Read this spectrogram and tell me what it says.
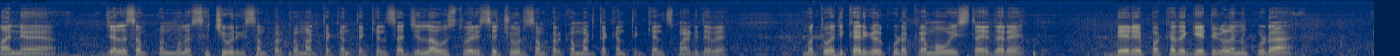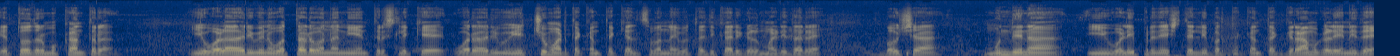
ಮಾನ್ಯ ಜಲಸಂಪನ್ಮೂಲ ಸಚಿವರಿಗೆ ಸಂಪರ್ಕ ಮಾಡ್ತಕ್ಕಂಥ ಕೆಲಸ, ಜಿಲ್ಲಾ ಉಸ್ತುವಾರಿ ಸಚಿವರು ಸಂಪರ್ಕ ಮಾಡ್ತಕ್ಕಂಥ ಕೆಲಸ ಮಾಡಿದ್ದೇವೆ. ಮತ್ತು ಅಧಿಕಾರಿಗಳು ಕೂಡ ಕ್ರಮ ವಹಿಸ್ತಾ ಇದ್ದಾರೆ. ಬೇರೆ ಪಕ್ಕದ ಗೇಟ್ಗಳನ್ನು ಕೂಡ ಎತ್ತೋದ್ರ ಮುಖಾಂತರ ಈ ಒಳಹರಿವಿನ ಒತ್ತಡವನ್ನು ನಿಯಂತ್ರಿಸಲಿಕ್ಕೆ ಹೊರಹರಿವು ಹೆಚ್ಚು ಮಾಡ್ತಕ್ಕಂಥ ಕೆಲಸವನ್ನು ಇವತ್ತು ಅಧಿಕಾರಿಗಳು ಮಾಡಿದ್ದಾರೆ. ಬಹುಶಃ ಮುಂದಿನ ಈ ಒಳಿ ಪ್ರದೇಶದಲ್ಲಿ ಬರ್ತಕ್ಕಂಥ ಗ್ರಾಮಗಳೇನಿದೆ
